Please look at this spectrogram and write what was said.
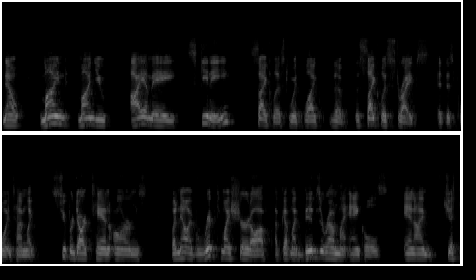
Now, mind mind you, I am a skinny cyclist with like the the cyclist stripes at this point in time, like super dark tan arms. But now I've ripped my shirt off. I've got my bibs around my ankles, and I'm just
